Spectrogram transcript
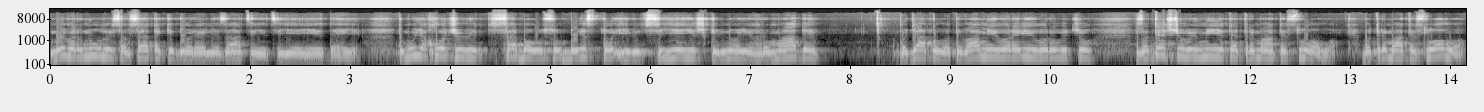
ми вернулися все-таки до реалізації цієї ідеї. Тому я хочу від себе особисто і від всієї шкільної громади подякувати вам, Ігоре Ігоровичу, за те, що ви вмієте тримати слово. Бо тримати слово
